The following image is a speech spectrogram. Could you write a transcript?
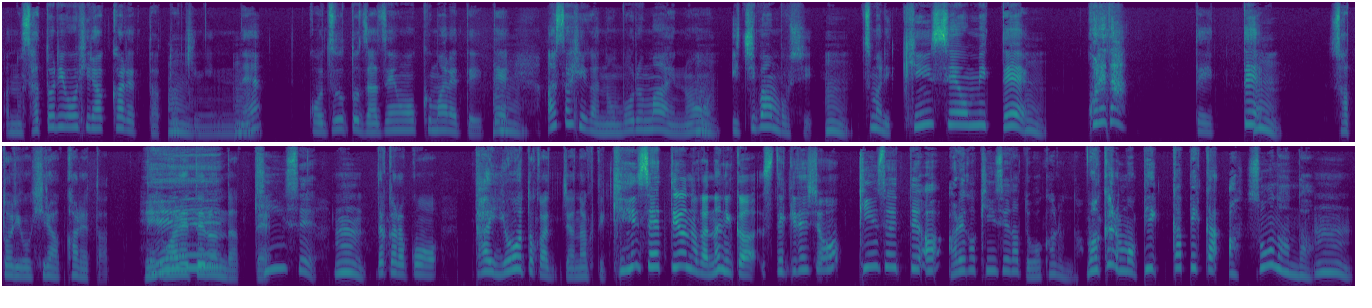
あの悟りを開かれた時にね、こうずっと座禅を組まれていて、うん。朝日が昇る前うのん。一番星、うん。つまり金星を見て、うん。これだって言って、うん。悟りを開かれたって言われてるんだって。金星。うん、だからこう太陽とかじゃなくて金星っていうのが何か素敵でしょ？金星ってああれが金星だってわかるんだ。わかる。もうピッカピカ。あそうなんだ、うん。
